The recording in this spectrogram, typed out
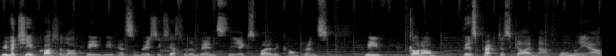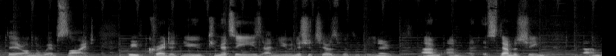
we've achieved quite a lot. We we've had some very successful events, the expo, the conference. We've got our best practice guide now formally out there on the website. We've created new committees and new initiatives with you know um, um establishing um,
